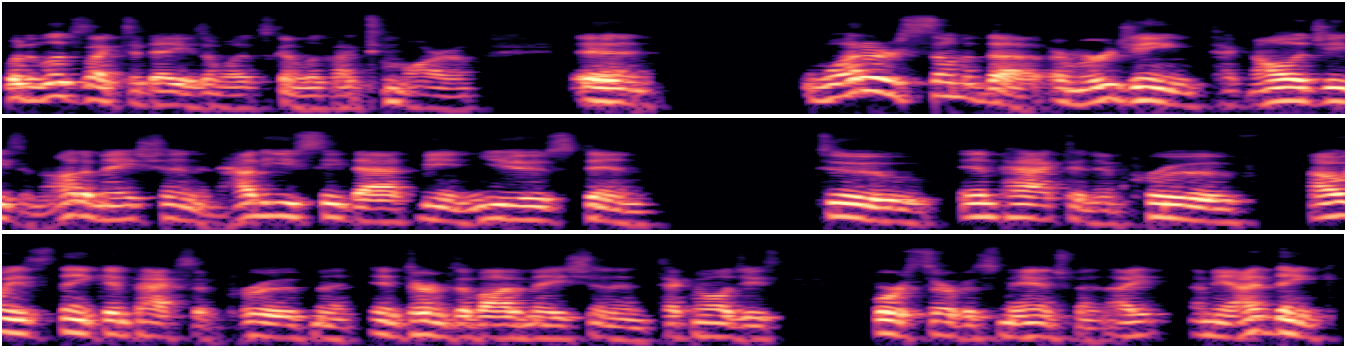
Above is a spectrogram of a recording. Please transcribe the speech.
what it looks like today isn't what it's going to look like tomorrow. And what are some of the emerging technologies and automation, and how do you see that being used in to impact and improve? I always think impacts improvement in terms of automation and technologies for service management. I, I mean, I think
